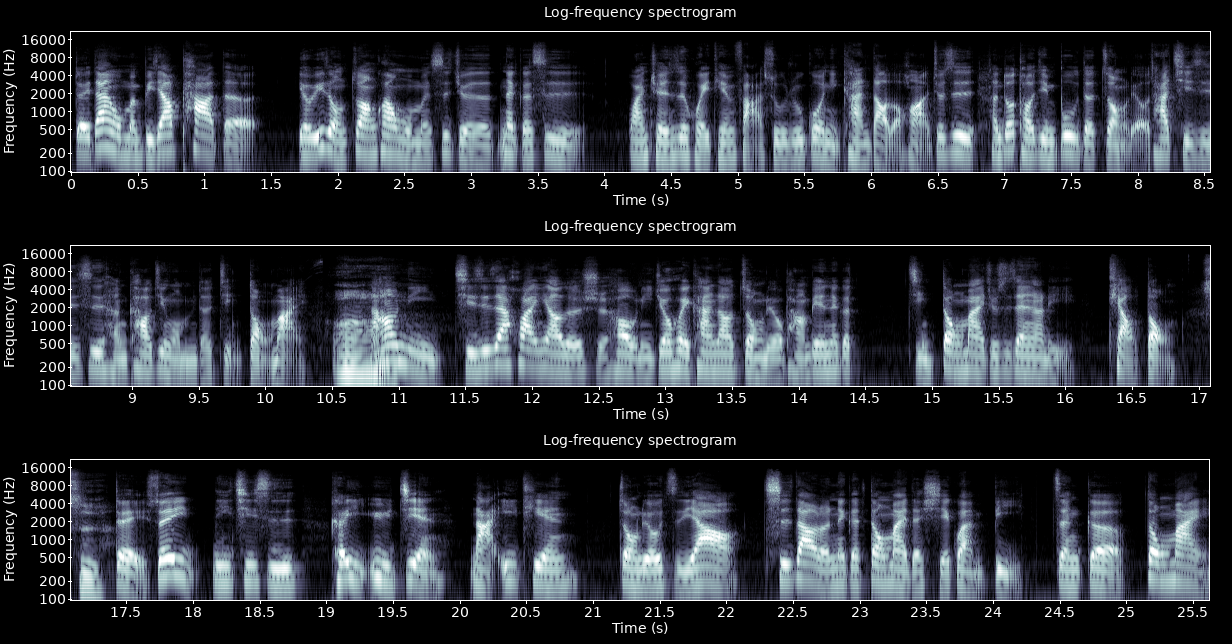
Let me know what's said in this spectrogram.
对，但我们比较怕的有一种状况，我们是觉得那个是完全是回天乏术。如果你看到的话，就是很多头颈部的肿瘤，它其实是很靠近我们的颈动脉。嗯，然后你其实，在换药的时候，你就会看到肿瘤旁边那个颈动脉就是在那里跳动。是对，所以你其实可以预见哪一天。肿瘤只要吃到了那个动脉的血管壁，整个动脉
